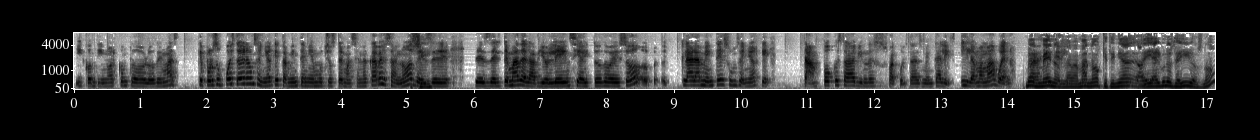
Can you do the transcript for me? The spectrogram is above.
y continuar con todo lo demás. Que por supuesto era un señor que también tenía muchos temas en la cabeza, ¿no? Sí. Desde, desde el tema de la violencia y todo eso, claramente es un señor que tampoco estaba bien de sus facultades mentales. Y la mamá, bueno. menos la mamá no que tenía ahí Entonces- algunos delirios no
